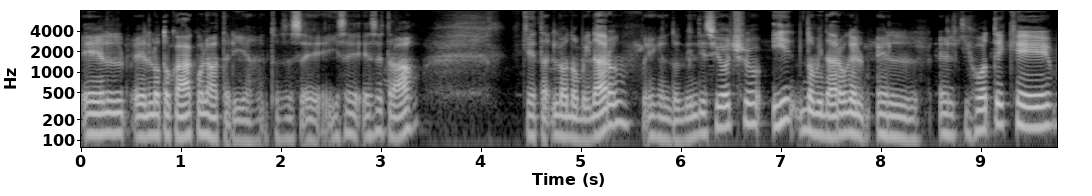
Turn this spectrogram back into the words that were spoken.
él, lo tocaba con la batería. Entonces, eh, hice ese trabajo que lo nominaron en el 2018 y nominaron el, el, Quijote, que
